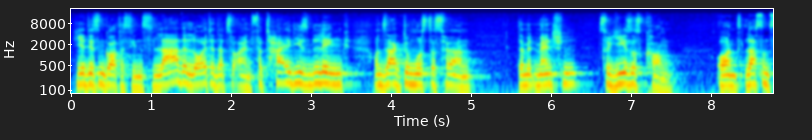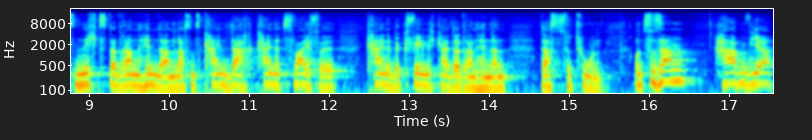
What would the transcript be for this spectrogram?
Hier diesen Gottesdienst. Lade Leute dazu ein, verteile diesen Link und sag, du musst das hören, damit Menschen zu Jesus kommen. Und lass uns nichts daran hindern. Lass uns kein Dach, keine Zweifel, keine Bequemlichkeit daran hindern, das zu tun. Und zusammen haben wir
